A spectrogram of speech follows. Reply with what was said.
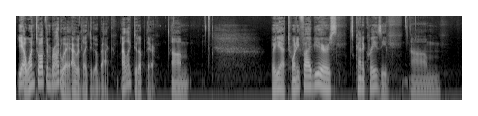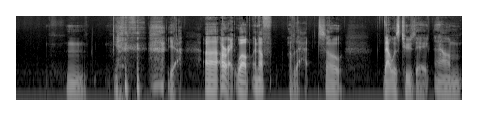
yeah, 112th and Broadway, I would like to go back. I liked it up there. Um, but yeah, 25 years. It's kind of crazy. Um, hmm. yeah. Uh, all right. Well, enough of that. So that was Tuesday. Um,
